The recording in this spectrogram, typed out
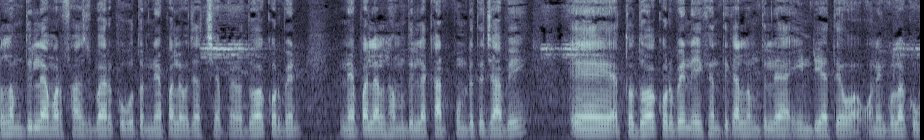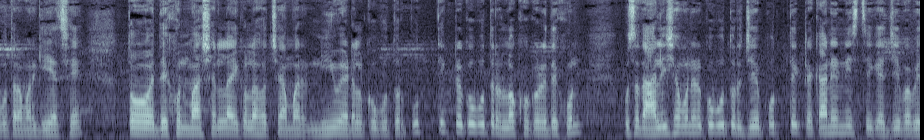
আলহামদুলিল্লাহ আমার ফার্স্টবার কবুতর নেপালেও যাচ্ছে। আপনারা দোয়া করবেন, নেপালে আলহামদুলিল্লাহ কাঠপুন্ডতে যাবে। তো দোয়া করবেন। এইখান থেকে আলহামদুলিল্লাহ ইন্ডিয়াতেও অনেকগুলো কবুতর আমার গিয়েছে। তো দেখুন মাশাল্লাহ এগুলো হচ্ছে আমার নিউ অ্যাডাল কবুতর। প্রত্যেকটা কবুতর লক্ষ্য করে দেখুন ওসাদ আলী সামনের কবুতর যে প্রত্যেকটা কানের নিচ থেকে যেভাবে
